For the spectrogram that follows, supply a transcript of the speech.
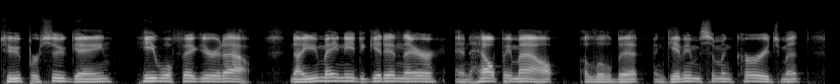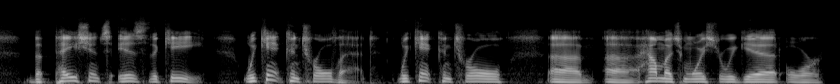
to pursue game, he will figure it out. Now you may need to get in there and help him out a little bit and give him some encouragement, but patience is the key. We can't control that. We can't control uh, uh, how much moisture we get or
